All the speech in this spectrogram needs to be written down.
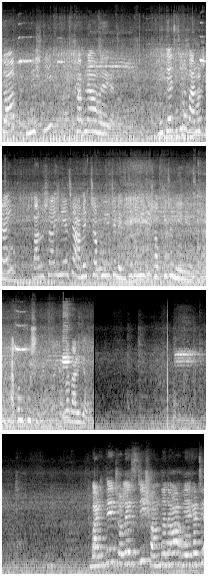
চপ, মিষ্টি, সব নেওয়া হয়ে গেছে। নিতে এসেছিল বালুশাই বালুশাই নিয়েছে, আমের চপ নিয়েছে ভেজিটেবল নিয়েছে সব কিছু নিয়ে নিয়েছে। এখন খুশি। এবার বাড়ি যাব। বাড়িতে চলে এসেছি, সন্ধ্যা দেওয়া হয়ে গেছে।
